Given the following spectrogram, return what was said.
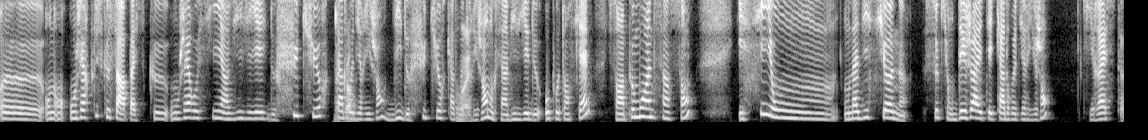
euh, on, on gère plus que ça, parce qu'on gère aussi un vivier de futurs cadres dirigeants, dit de futurs cadres Ouais. dirigeants. Donc, c'est un vivier de haut potentiel. Ils sont un peu moins de 500. Et si on, on additionne ceux qui ont déjà été cadres dirigeants, qui restent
